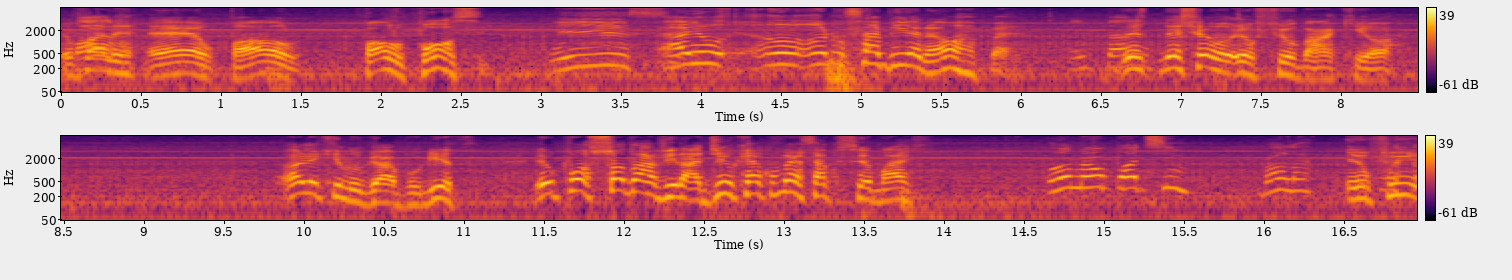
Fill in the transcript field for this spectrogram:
Eu Paulo. falei, é, o Paulo, Paulo Ponce. Isso. Aí eu, eu, eu não sabia não, rapaz. Então, De- deixa eu, eu filmar aqui, ó. Olha que lugar bonito. Eu posso só dar uma viradinha, eu quero conversar com você mais. ou não, pode sim. Vai lá. Eu fui,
